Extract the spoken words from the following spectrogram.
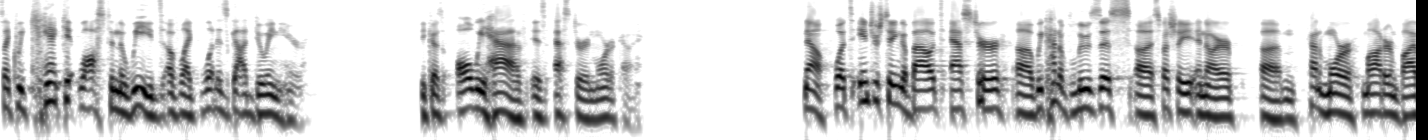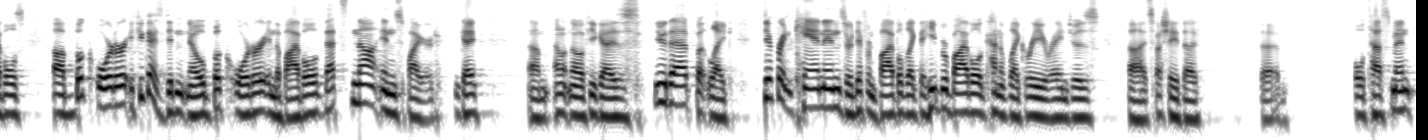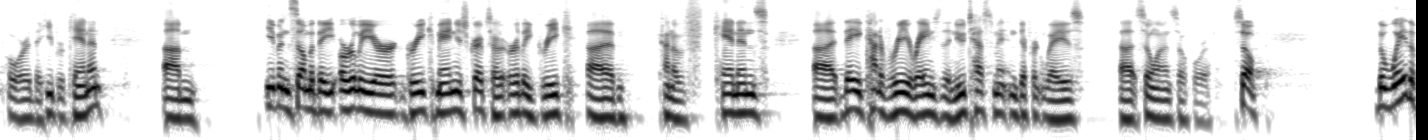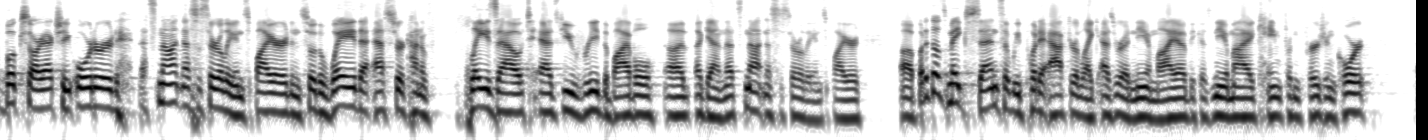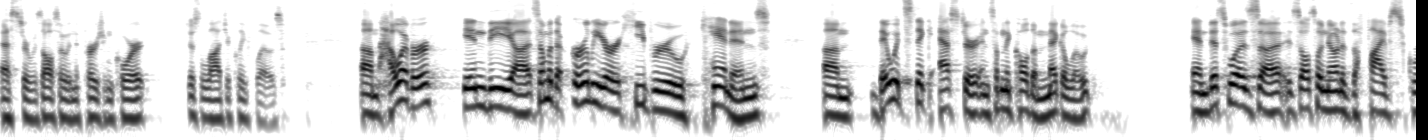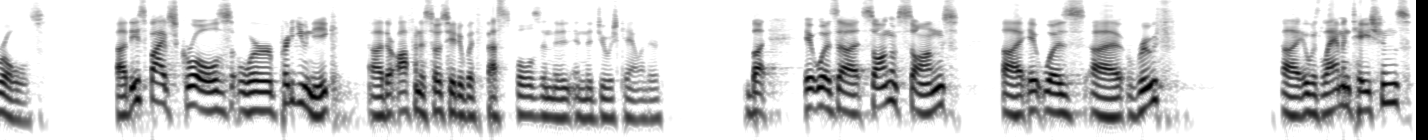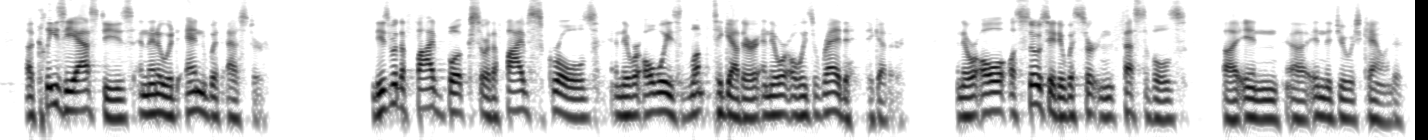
It's like we can't get lost in the weeds of like, what is God doing here? Because all we have is Esther and Mordecai. Now, what's interesting about Esther, uh, we kind of lose this, uh, especially in our um, kind of more modern Bibles. Uh, book order, if you guys didn't know, book order in the Bible, that's not inspired, okay? Um, I don't know if you guys knew that, but like different canons or different Bibles, like the Hebrew Bible kind of like rearranges, uh, especially the, the Old Testament or the Hebrew canon. Um, even some of the earlier Greek manuscripts or early Greek uh, kind of canons, uh, they kind of rearranged the New Testament in different ways, uh, so on and so forth. So, the way the books are actually ordered, that's not necessarily inspired. And so, the way that Esther kind of plays out as you read the Bible, uh, again, that's not necessarily inspired. Uh, but it does make sense that we put it after like Ezra and Nehemiah because Nehemiah came from the Persian court. Esther was also in the Persian court. Just logically flows. Um, however, in the, uh, some of the earlier Hebrew canons, um, they would stick Esther in something called a megillot. And this was uh, is also known as the five scrolls. Uh, these five scrolls were pretty unique. Uh, they're often associated with festivals in the, in the Jewish calendar. But it was a Song of Songs, uh, it was uh, Ruth, uh, it was Lamentations, Ecclesiastes, and then it would end with Esther. These were the five books or the five scrolls, and they were always lumped together and they were always read together. And they were all associated with certain festivals uh, in, uh, in the Jewish calendar.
